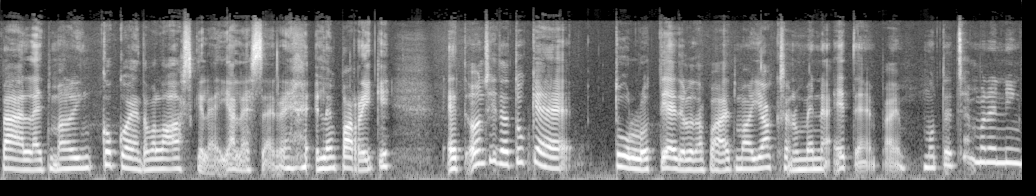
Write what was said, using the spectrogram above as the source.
päällä, että mä olin koko ajan tavallaan askeleen jäljessä, ellen parikin. Että on siitä tukea tullut tietyllä tapaa, että mä oon jaksanut mennä eteenpäin. Mutta että semmoinen niin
